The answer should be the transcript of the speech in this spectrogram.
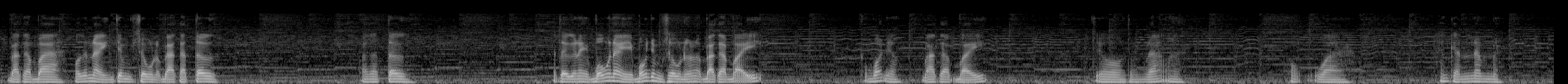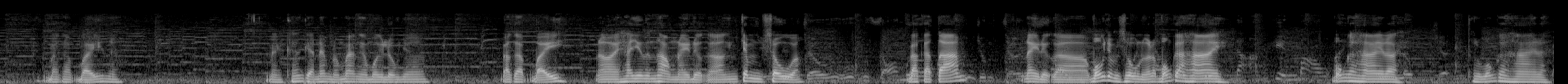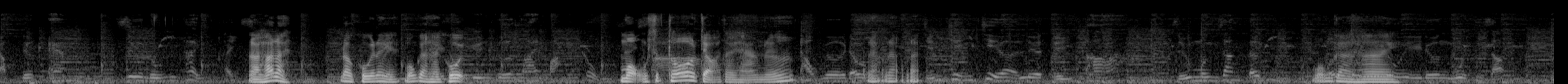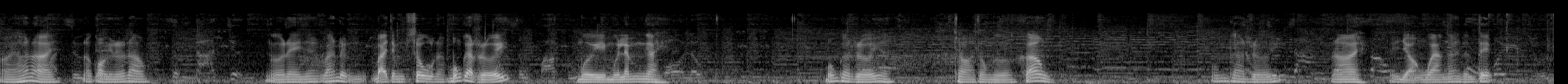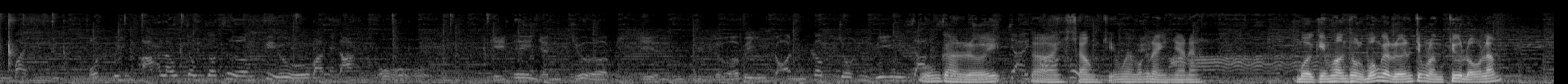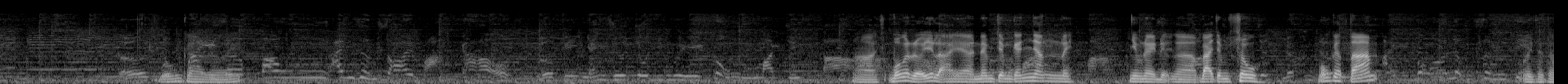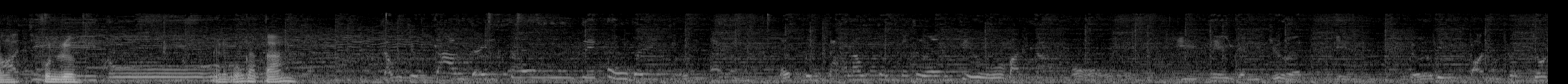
3 k 3 và cái này trăm xu là 3 k 4 3 k 4 từ cái này bốn cái này 400 xu nữa là 3 k 7 có boss nhau 3 k 7 cho thằng ráp ha hộp quà. Kháng cảnh năm nè. 3 k 7 nè. Này kháng cảnh năm nữa mang ngày 10 luôn nha. 3 k 7 rồi hai viên tinh hồng này được uh, trăm xu à. 3 k 8 này được ờ, uh, 400 xu nữa là 4 k 2 4 k 2 rồi thôi 4 k 2 này. Rồi hết rồi. Đâu khui cái này 4 k 2 khui. Một sức thố trò thời hạn nữa. Rắc rắc rắc. 4 k 2 rồi hết rồi. Nó còn gì nữa đâu. Người này nha, bán được 300 xu nè. 4 k rưỡi. 10 15 ngày. 4 k rưỡi à cho con ngựa, không? 4 k rưỡi rồi đi dọn quang á tính tiếp. Bốn k rưỡi. Rồi xong chuyển qua một cái này nhà nè. 10 kim hơn thu được 4 k rưỡi nói chung là chưa lộ lắm. 4 k rưỡi. À, 4 k rưỡi với lại à, 500 cá nhân đi nhiều này được à, uh, 300 xu. 4 k 8 ôi từ từ full rương. Đây là 4 k 8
